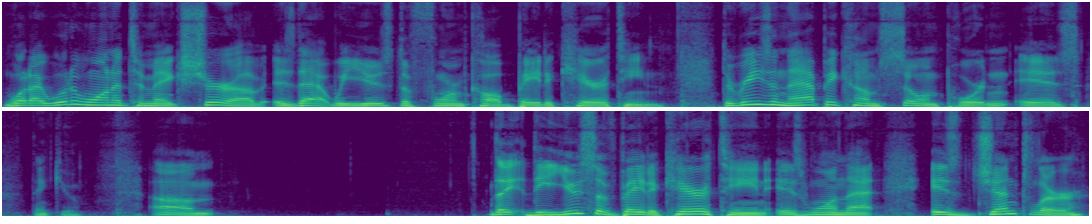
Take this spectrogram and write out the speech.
what I would have wanted to make sure of is that we use the form called beta carotene. The reason that becomes so important is, thank you. Um, the, the use of beta carotene is one that is gentler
